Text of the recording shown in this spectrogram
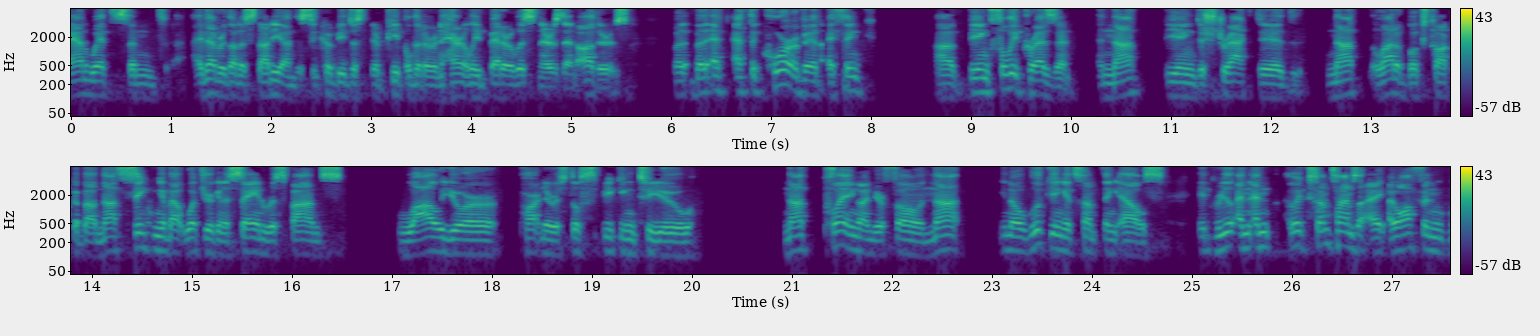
bandwidths, and I've never done a study on this. It could be just there are people that are inherently better listeners than others. But, but at, at the core of it, I think uh, being fully present and not being distracted. Not a lot of books talk about not thinking about what you're going to say in response while your partner is still speaking to you, not playing on your phone, not you know looking at something else. It real and and like sometimes I, I often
